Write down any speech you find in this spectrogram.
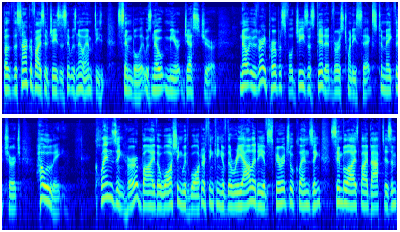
But the sacrifice of Jesus, it was no empty symbol, it was no mere gesture. No, it was very purposeful. Jesus did it, verse 26, to make the church holy, cleansing her by the washing with water, thinking of the reality of spiritual cleansing symbolized by baptism,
